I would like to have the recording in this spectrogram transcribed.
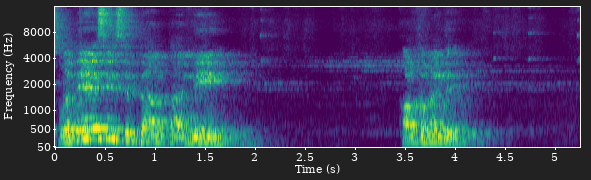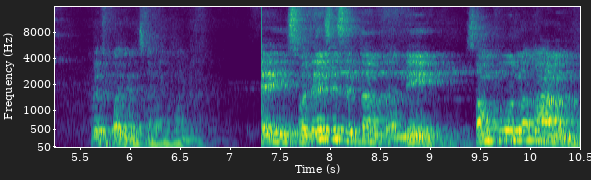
స్వదేశీ సిద్ధాంతాన్ని కొంతమంది ప్రతిపాదించారన్నమాట. ఈ స్వదేశీ సిద్ధాంతాన్ని సంపూర్ణ ఆనంద్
